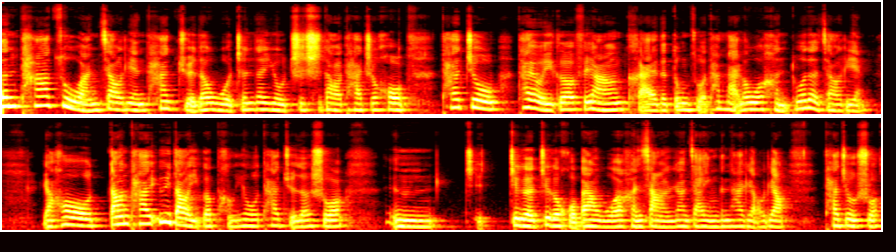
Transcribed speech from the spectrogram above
跟他做完教练，他觉得我真的有支持到他之后，他就他有一个非常可爱的动作，他买了我很多的教练，然后当他遇到一个朋友，他觉得说，嗯，这这个这个伙伴我很想让佳莹跟他聊聊，他就说。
